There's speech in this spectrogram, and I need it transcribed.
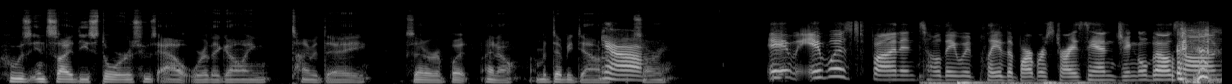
who's inside these stores, who's out, where are they going, time of day, etc. But I know I'm a Debbie Downer. Yeah. Sorry. It it was fun until they would play the Barbra Streisand Jingle Bell song,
